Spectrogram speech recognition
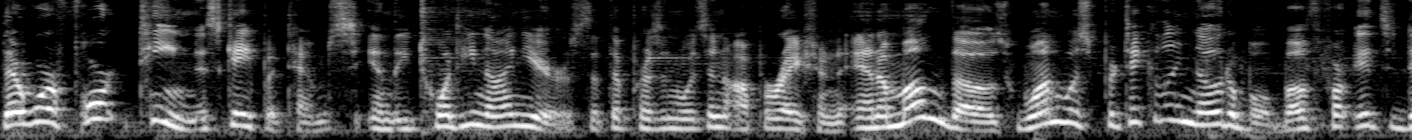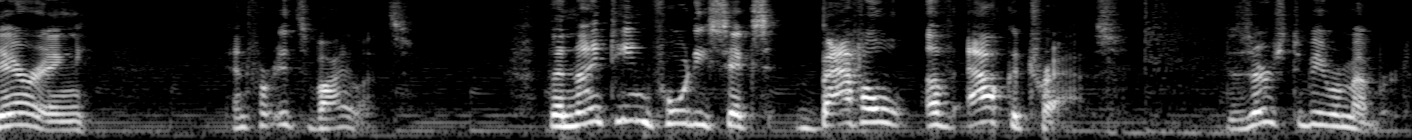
There were 14 escape attempts in the 29 years that the prison was in operation, and among those, one was particularly notable both for its daring and for its violence. The 1946 Battle of Alcatraz deserves to be remembered.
